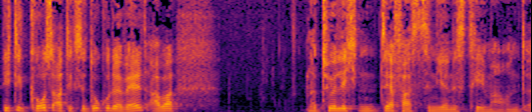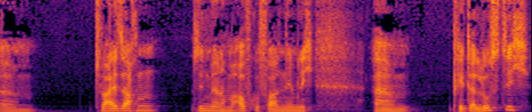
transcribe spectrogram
nicht die großartigste Doku der Welt, aber natürlich ein sehr faszinierendes Thema. Und ähm, zwei Sachen sind mir nochmal aufgefallen, nämlich ähm, Peter Lustig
